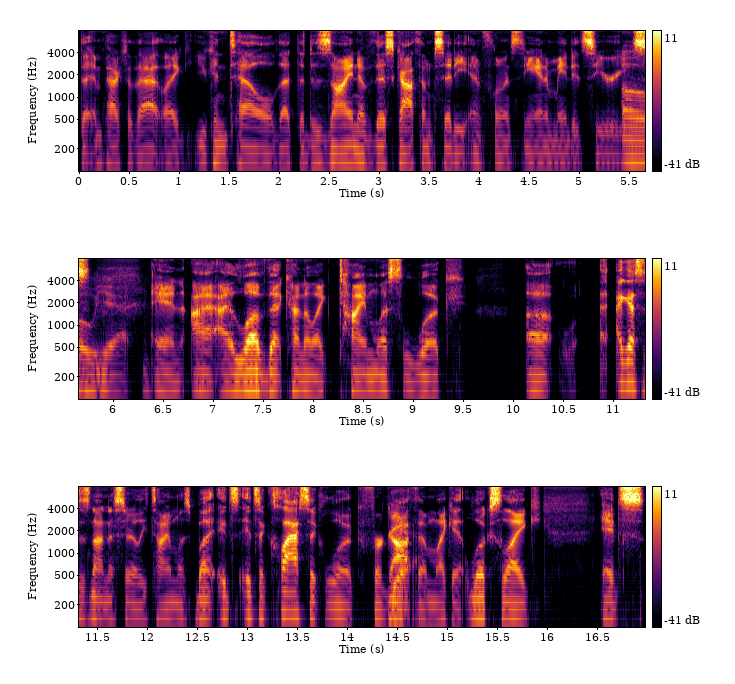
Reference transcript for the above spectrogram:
the impact of that, like you can tell that the design of this Gotham City influenced the animated series. Oh yeah, and I I love that kind of like timeless look. Uh, I guess it's not necessarily timeless, but it's it's a classic look for Gotham. Like it looks like it's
